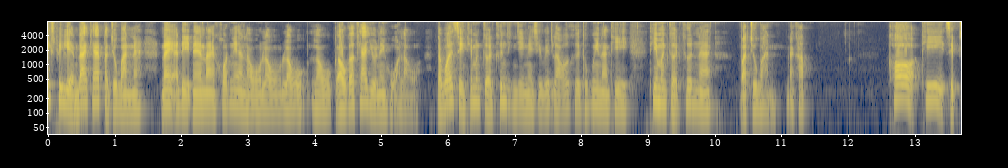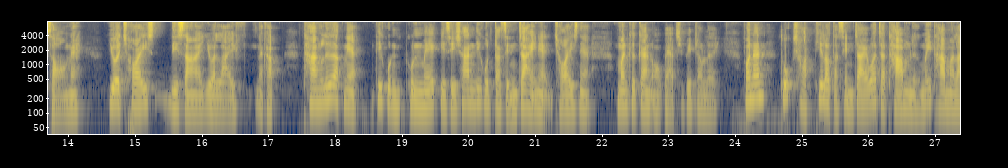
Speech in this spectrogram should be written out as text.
experience ได้แค่ปัจจุบันนะในอดีตในอนาคตเนี่ยเราเราเราเราเราก็แค่อยู่ในหัวเรา แต่ว่าสิ่งที่มันเกิดขึ้นจริง ๆ ในชีวิตเราก็คือทุกวินาทีที่มันเกิดขึ้นนะ ปัจจุบันนะครับ ข้อที่ 12 นะ your choice design your life นะครับ ทางเลือกเนี่ยที่คุณคุณ make decision ที่คุณตัดสินใจเนี่ย choice เนี่ย มันคือการออกแบบชีวิตเราเลย เพราะนั้นทุกช็อตที่เราตัดสินใจว่าจะทำหรือไม่ทำอะไร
